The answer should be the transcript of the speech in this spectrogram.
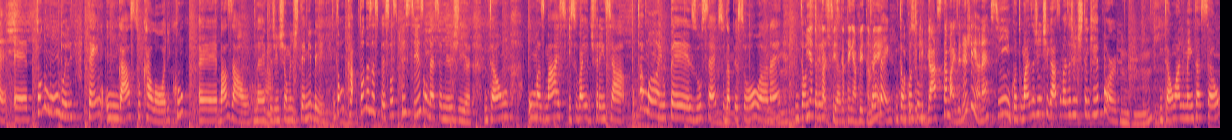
É, é, todo mundo ele tem um gasto calórico é, basal, né, ah. que a gente chama de TMB. Então, todas as pessoas precisam dessa energia. Então, umas mais, isso vai diferenciar o tamanho, o peso, o sexo uhum. da pessoa, né? Uhum. Então, e a atividade física tem a ver também? Também. Então, Uma quanto que gasta mais energia, né? Sim, quanto mais a gente gasta, mais a gente tem que repor. Uhum. Então, a alimentação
